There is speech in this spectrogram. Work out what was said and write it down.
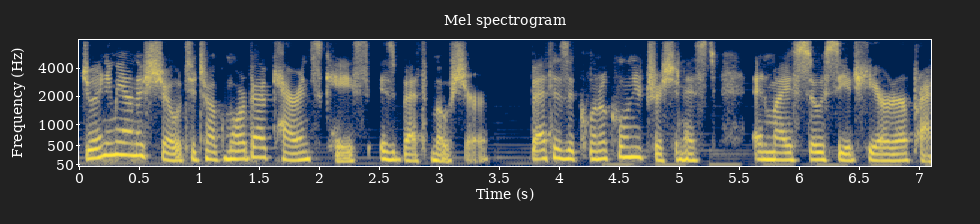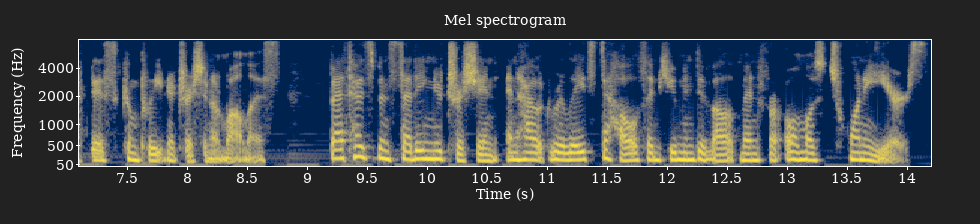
Joining me on the show to talk more about Karen's case is Beth Mosher. Beth is a clinical nutritionist and my associate here at our practice, Complete Nutrition and Wellness. Beth has been studying nutrition and how it relates to health and human development for almost 20 years.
